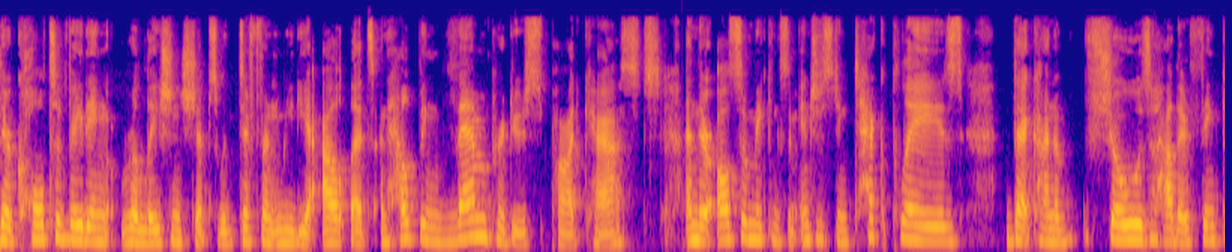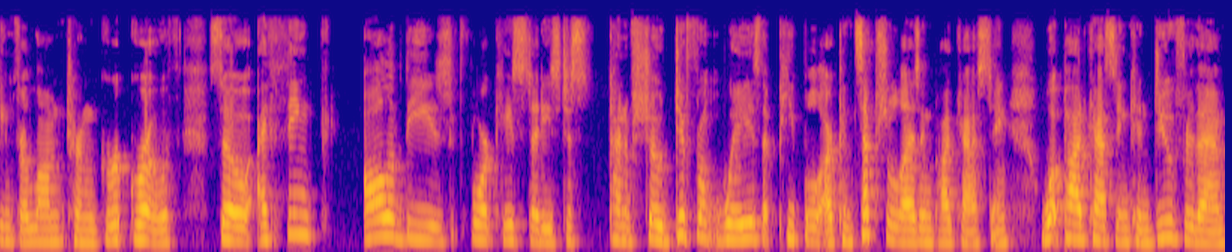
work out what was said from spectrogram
they're cultivating relationships with different media outlets and helping them produce podcasts. And they're also making some interesting tech plays that kind of shows how they're thinking for long-term gr- growth. So i think all of these four case studies just kind of show different ways that people are conceptualizing podcasting what podcasting can do for them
